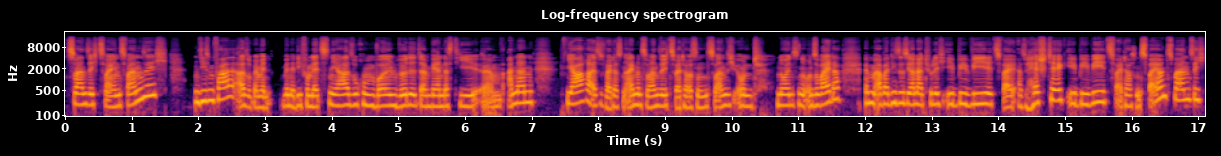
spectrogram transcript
2022 in diesem Fall. Also wenn, wir, wenn ihr die vom letzten Jahr suchen wollen würdet, dann wären das die ähm, anderen Jahre, also 2021, 2020 und 19 und so weiter. Ähm, aber dieses Jahr natürlich EBW 2, also Hashtag EBW 2022.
